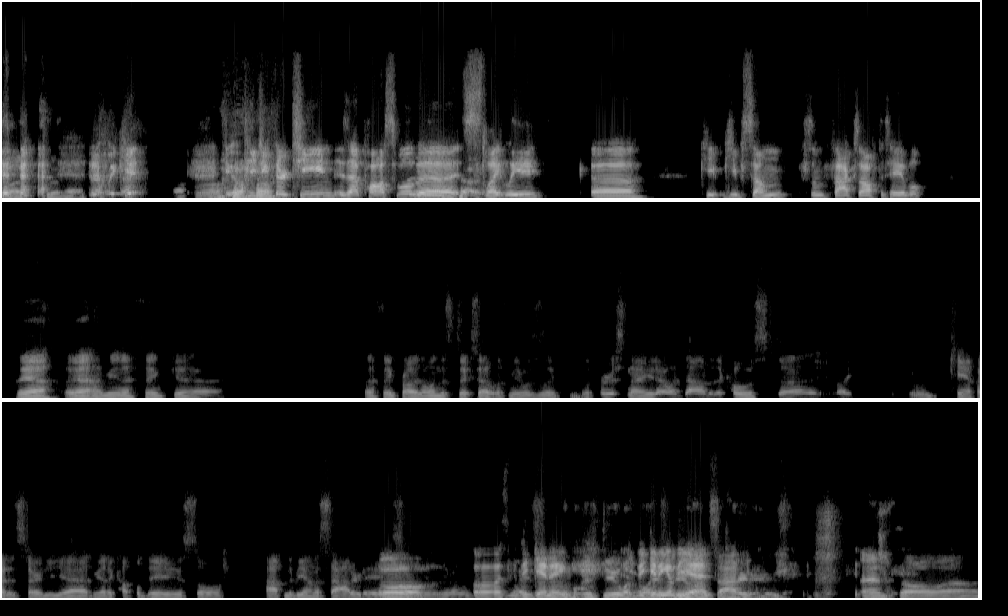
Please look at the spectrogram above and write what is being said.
but uh, we can uh, PG thirteen. Is that possible to slightly uh, keep keep some some facts off the table? Yeah, yeah. I mean, I think uh, I think probably the one that sticks out with me was like the first night I went down to the coast. Uh, like camp hadn't started yet. We had a couple days, so happened to be on a Saturday. Oh, so, you know, Oh, it's the boys- beginning. boys do what The beginning of the end. Saturdays. and so, uh,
